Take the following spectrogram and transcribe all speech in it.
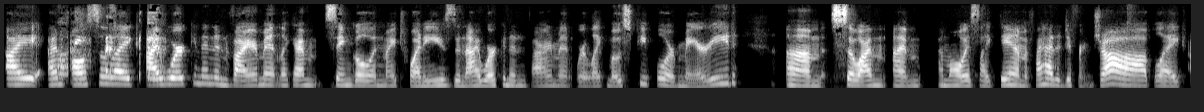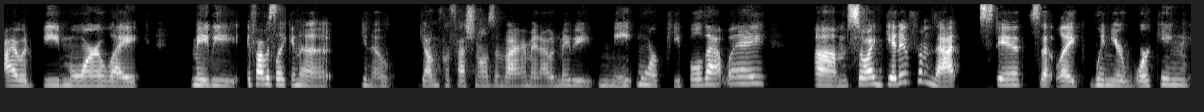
i i'm also like i work in an environment like i'm single in my 20s and i work in an environment where like most people are married. Um so i'm i'm i'm always like damn if i had a different job like i would be more like maybe if i was like in a you know young professionals environment, I would maybe meet more people that way. Um, so I get it from that stance that like when you're working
